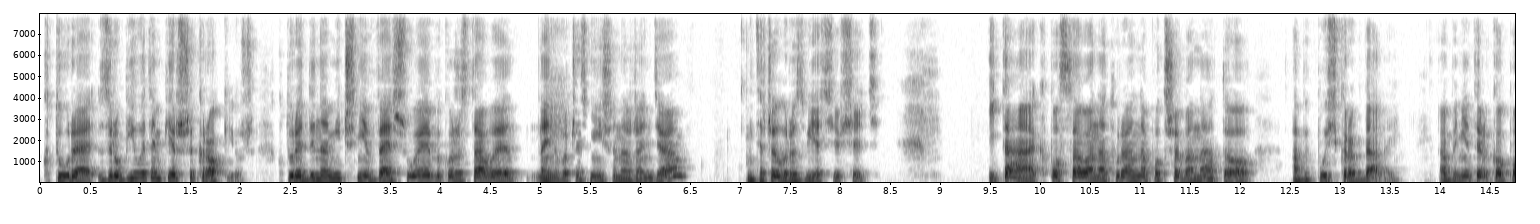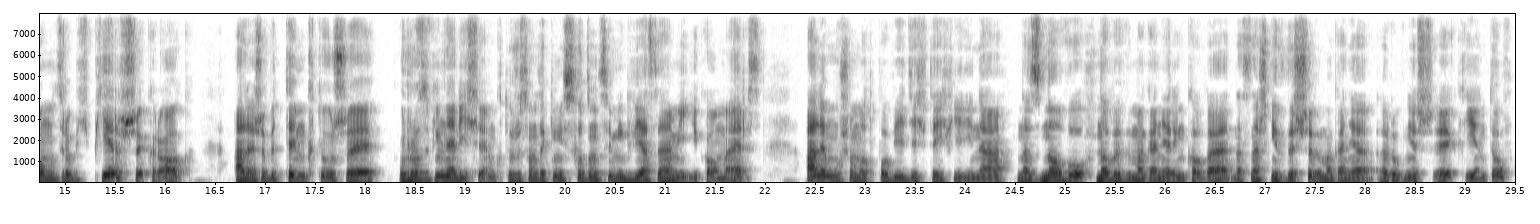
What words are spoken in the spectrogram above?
które zrobiły ten pierwszy krok już, które dynamicznie weszły, wykorzystały najnowocześniejsze narzędzia i zaczęły rozwijać się w sieci. I tak powstała naturalna potrzeba na to, aby pójść krok dalej, aby nie tylko pomóc zrobić pierwszy krok, ale żeby tym, którzy rozwinęli się, którzy są takimi wschodzącymi gwiazdami e-commerce, ale muszą odpowiedzieć w tej chwili na, na znowu nowe wymagania rynkowe, na znacznie wyższe wymagania również e, klientów,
